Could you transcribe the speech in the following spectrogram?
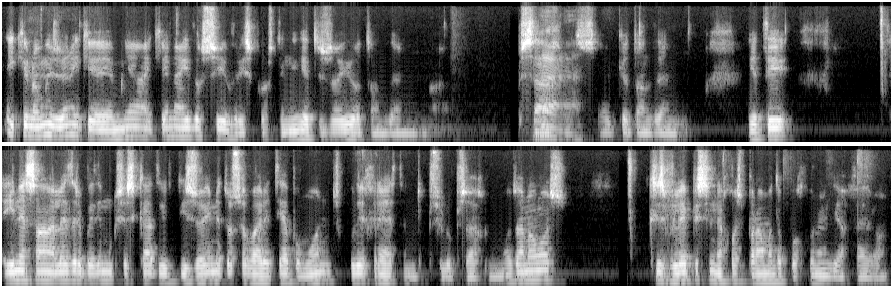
Ε, και νομίζω είναι και, μια, και ένα είδος ύβρις προς την ίδια τη ζωή όταν δεν ψάχνεις ναι. και όταν δεν... Γιατί είναι σαν να λες ρε παιδί μου ξέρεις κάτι ότι η ζωή είναι τόσο βαρετή από μόνη της που δεν χρειάζεται να το ψιλοψάχνουμε. Όταν όμως ξέρεις, βλέπεις συνεχώς πράγματα που έχουν ενδιαφέρον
